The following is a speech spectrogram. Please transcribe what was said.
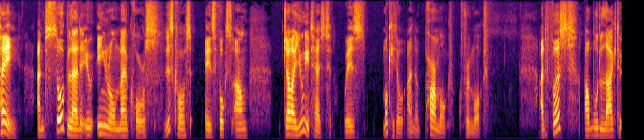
Hey, I'm so glad you enrolled my course. This course is focused on Java unit test with Mockito and PowerMock framework. At first, I would like to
